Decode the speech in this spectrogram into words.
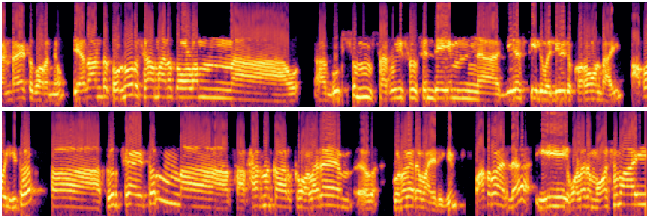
രണ്ടായിട്ട് കുറഞ്ഞു. ഏതാണ്ട് തൊണ്ണൂറ് ശതമാനത്തോളം ഗുഡ്സും സർവീസസിന്റെയും ജി എസ് ടിയിൽ വലിയൊരു കുറവുണ്ടായി. അപ്പോൾ ഇത് തീർച്ചയായിട്ടും സാധാരണക്കാർക്ക് വളരെ ഗുണകരമായിരിക്കും. മാത്രമല്ല ഈ വളരെ മോശമായി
